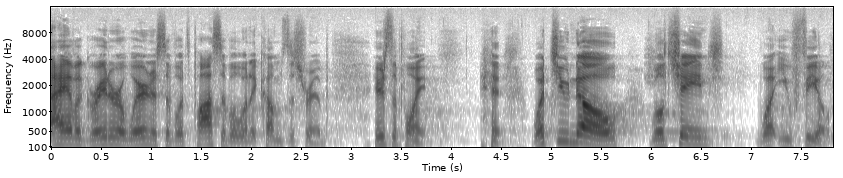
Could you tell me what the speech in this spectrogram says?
I have a greater awareness of what's possible when it comes to shrimp. Here's the point: what you know will change what you feel,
